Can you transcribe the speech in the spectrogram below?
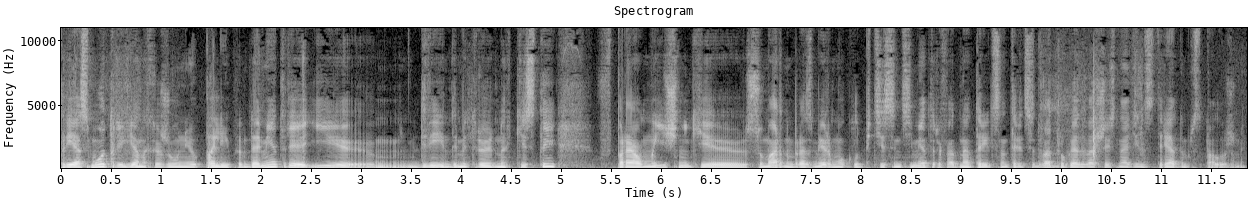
при осмотре я нахожу у нее полип эндометрия и две эндометриоидных кисты в правом яичнике суммарным размером около 5 сантиметров, одна 30 на 32, другая 26 на 11 рядом расположены.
